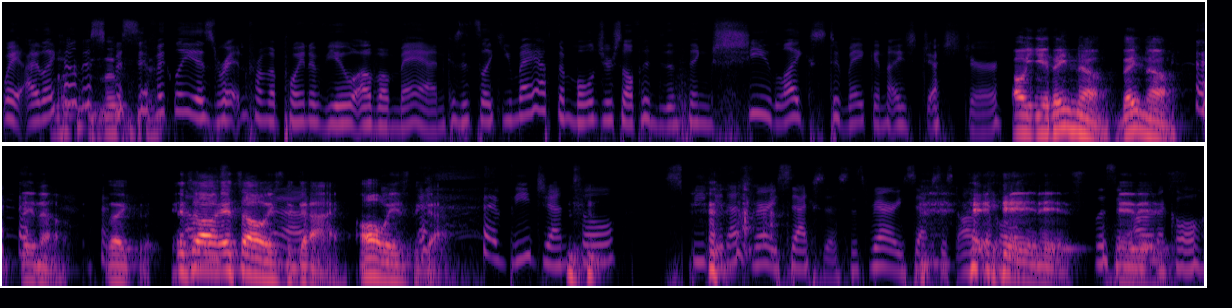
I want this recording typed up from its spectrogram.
wait i like how this specifically is written from the point of view of a man because it's like you may have to mold yourself into the thing she likes to make a nice gesture Oh yeah, they know. They know. They know. Like it's At all it's always you the guy. Always the guy. be gentle speak that's very sexist it's very sexist article it is. listen it is. article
